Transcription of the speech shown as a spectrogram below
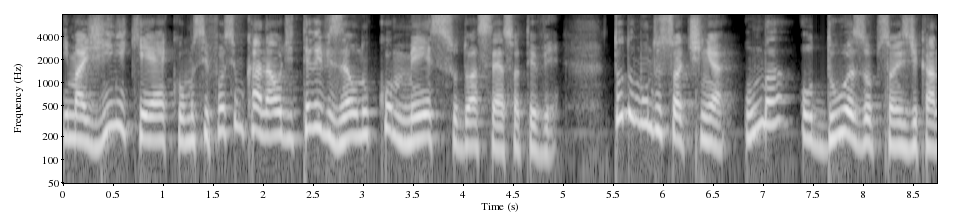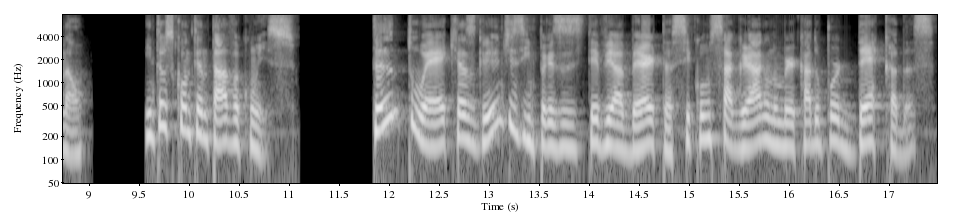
Imagine que é como se fosse um canal de televisão no começo do acesso à TV. Todo mundo só tinha uma ou duas opções de canal. Então se contentava com isso. Tanto é que as grandes empresas de TV aberta se consagraram no mercado por décadas.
